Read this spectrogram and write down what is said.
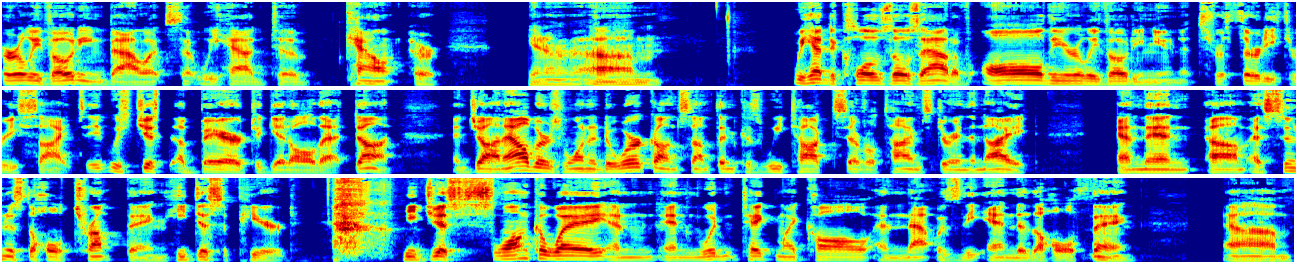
early voting ballots that we had to count, or, you know, um, we had to close those out of all the early voting units for 33 sites. It was just a bear to get all that done. And John Albers wanted to work on something because we talked several times during the night. And then um, as soon as the whole Trump thing, he disappeared. he just slunk away and and wouldn't take my call, and that was the end of the whole thing. Um,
